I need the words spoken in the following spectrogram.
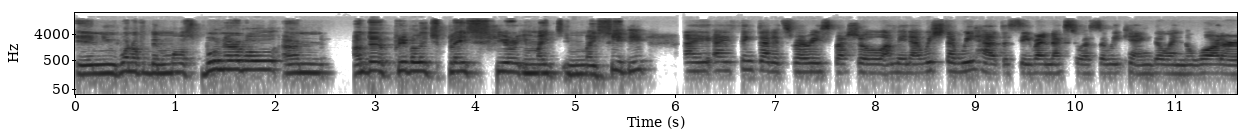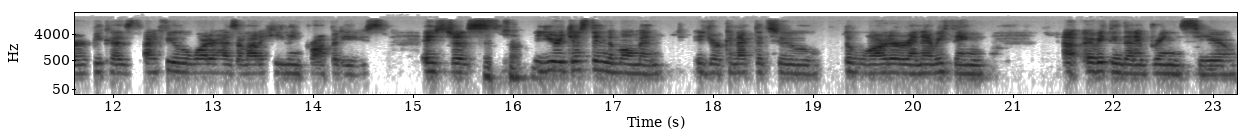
in one of the most vulnerable and underprivileged places here in my, in my city. I, I think that it's very special. I mean, I wish that we had the sea right next to us so we can go in the water because I feel the water has a lot of healing properties. It's just, exactly. you're just in the moment. You're connected to the water and everything, uh, everything that it brings you.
